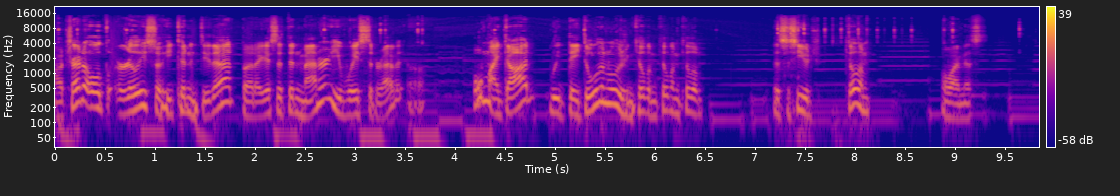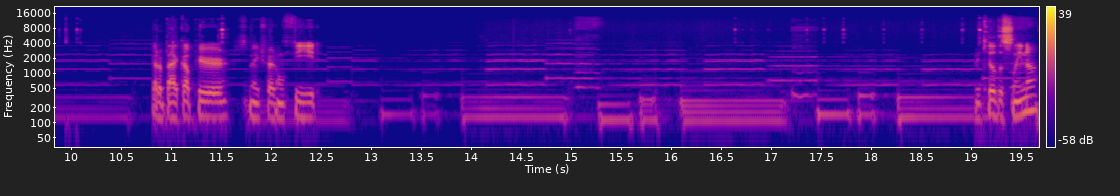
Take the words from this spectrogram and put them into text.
I tried to ult early so he couldn't do that, but I guess it didn't matter. He wasted Rabbit. Oh, oh my god! We, they duel an illusion. Kill him, kill him, kill him. This is huge. Kill him. Oh, I missed. Gotta back up here. Just make sure I don't feed. We kill the Selena.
